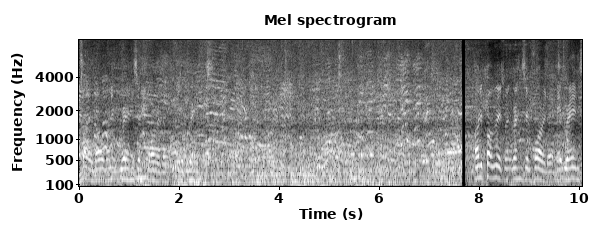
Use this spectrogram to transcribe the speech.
tell you though, when it rains in Florida, it rains. Only problem is when it rains in Florida, it rains,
